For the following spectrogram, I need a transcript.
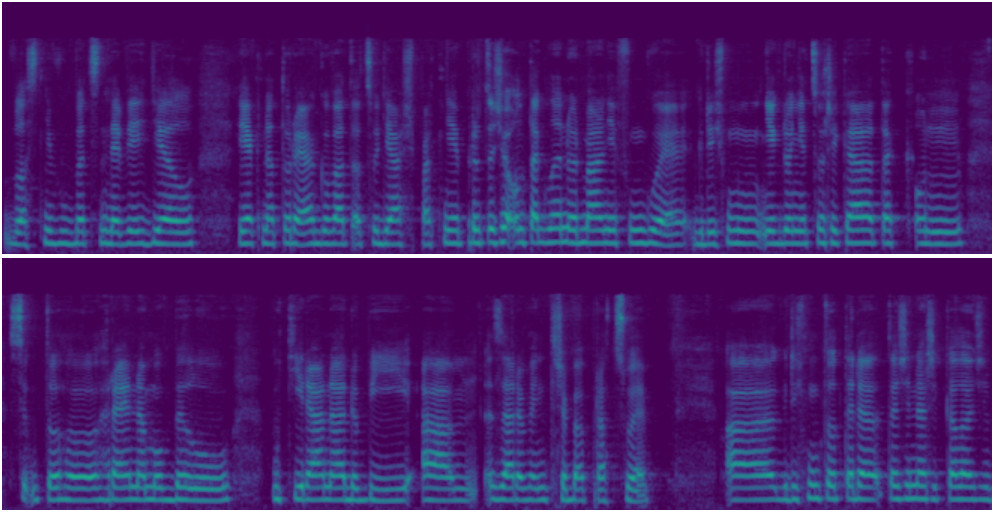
vlastně vůbec nevěděl, jak na to reagovat a co dělá špatně, protože on takhle normálně funguje. Když mu někdo něco říká, tak on si u toho hraje na mobilu, utírá nádobí a zároveň třeba pracuje. A když mu to teda ta žena říkala, že,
